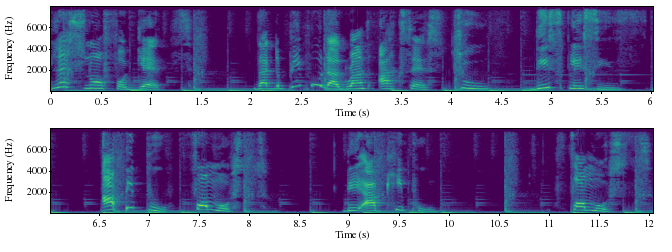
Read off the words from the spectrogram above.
let's not forget that the people that grant access to these places are people foremost. They are people foremost.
